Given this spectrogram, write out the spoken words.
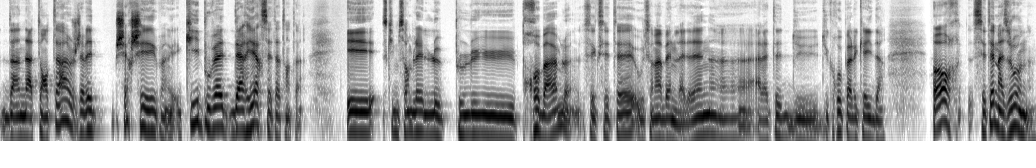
d'un attentat, j'avais cherché qui pouvait être derrière cet attentat. Et ce qui me semblait le plus probable, c'est que c'était Oussama Ben Laden euh, à la tête du, groupe Al-Qaïda. Or, c'était ma zone.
